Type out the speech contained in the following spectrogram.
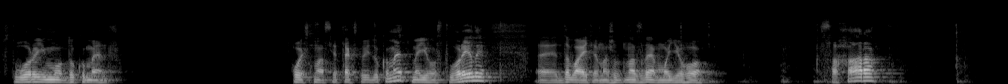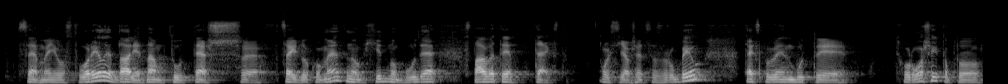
створюємо документ. Ось у нас є текстовий документ, ми його створили. Давайте назвемо його Сахара. Все, ми його створили. Далі нам тут теж е, в цей документ необхідно буде вставити текст. Ось я вже це зробив. Текст повинен бути хороший, тобто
